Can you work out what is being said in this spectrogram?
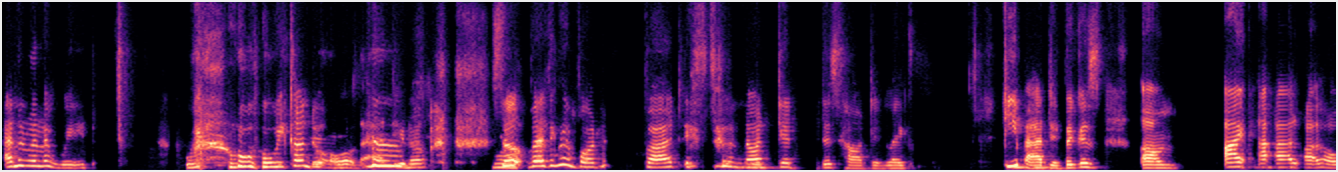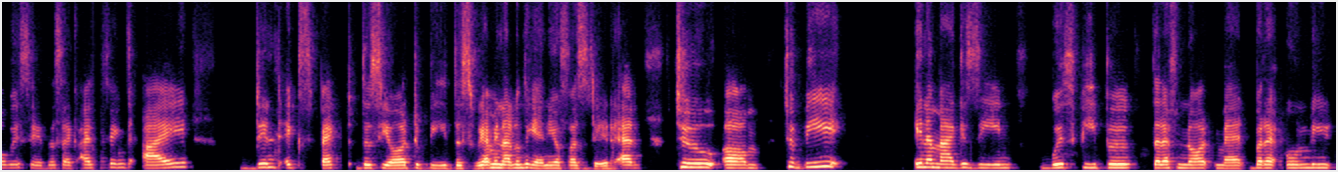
And then we're like, wait, we can't do all that, you know. So, but I think the important part is to not get disheartened. Like keep at it because um I, I I'll, always say this like I think I didn't expect this year to be this way. I mean, I don't think any of us did. And to um to be in a magazine with people that I've not met, but I only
